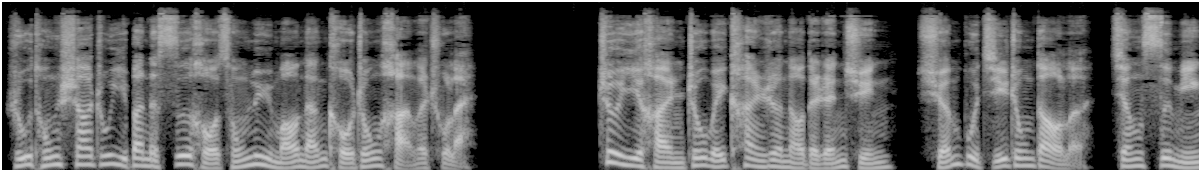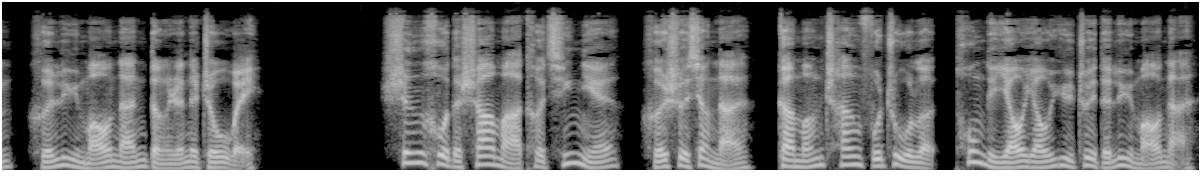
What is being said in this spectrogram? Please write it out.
如同杀猪一般的嘶吼从绿毛男口中喊了出来。这一喊，周围看热闹的人群全部集中到了江思明和绿毛男等人的周围。身后的杀马特青年和摄像男赶忙搀扶住了痛得摇摇欲坠的绿毛男。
